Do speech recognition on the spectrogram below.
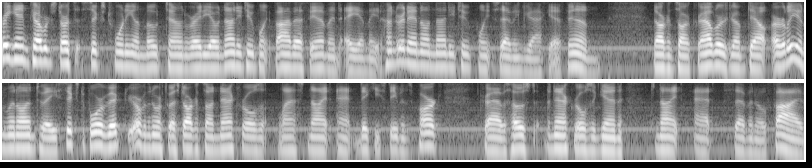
Pre-game coverage starts at 6:20 on Motown Radio, 92.5 FM and AM 800, and on 92.7 Jack FM. The Arkansas Travelers jumped out early and went on to a 6-4 victory over the Northwest Arkansas Naturals last night at Dickey Stephens Park. Travs host the Naturals again tonight at 7:05.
